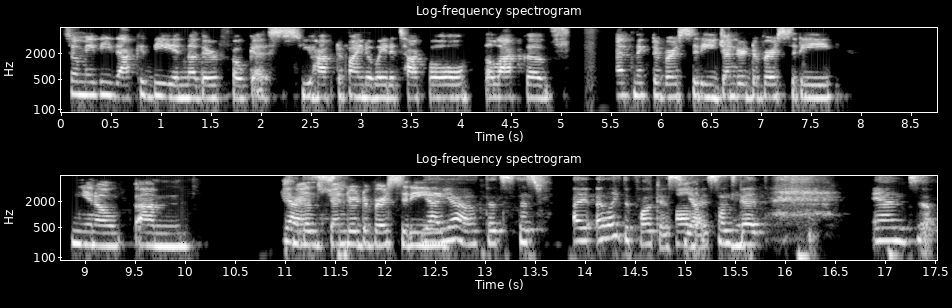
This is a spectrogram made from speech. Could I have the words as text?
So maybe that could be another focus. You have to find a way to tackle the lack of ethnic diversity, gender diversity, you know, um, yeah, transgender diversity. Yeah, yeah, that's that's. I, I like the focus. All yeah, it sounds good. And uh,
